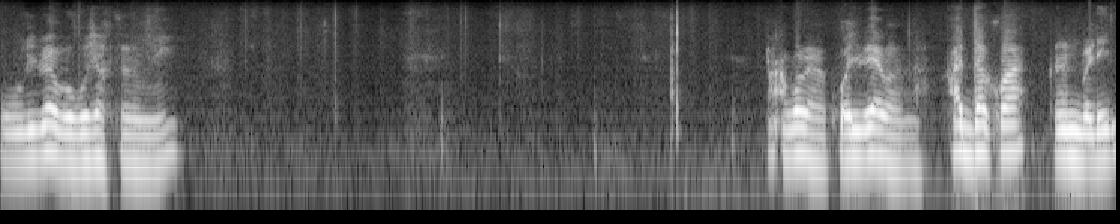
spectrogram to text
कोलब्या बघू शकता तुम्ही हा बघा कोलब्या बघा हात दाखवा करण पडेल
